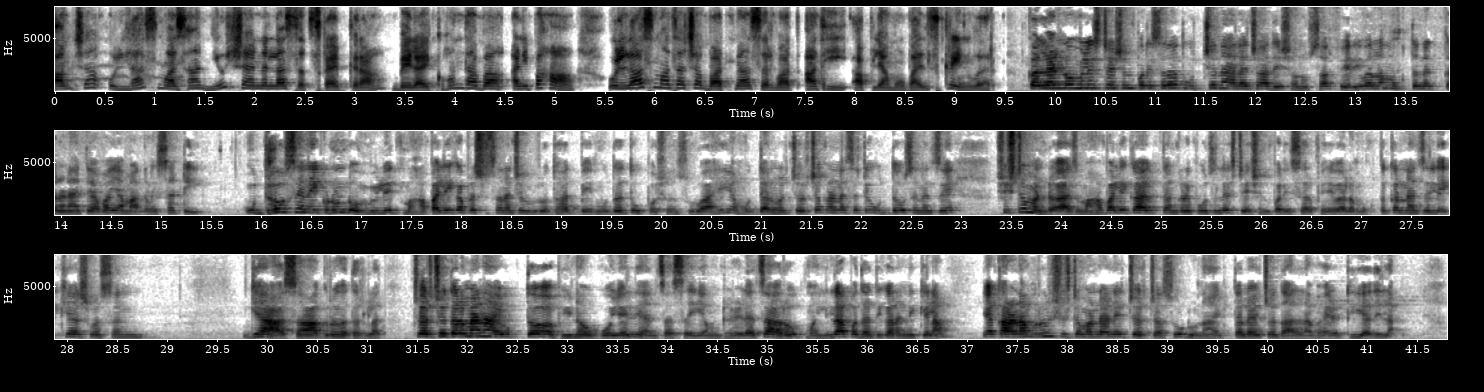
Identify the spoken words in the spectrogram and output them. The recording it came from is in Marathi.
आमच्या उल्हास माझा न्यूज चॅनलला सबस्क्राईब करा बेल आयकॉन दाबा आणि पहा उल्हास माझाच्या बातम्या सर्वात आधी आपल्या मोबाईल स्क्रीनवर. कल्याण डोंबिवली स्टेशन परिसरात उच्च न्यायालयाच्या आदेशानुसार फेरीवाला मुक्त न- करण्यात यावा या मागणीसाठी उद्धव सेनेकडून डोंबिवलीत महापालिका प्रशासनाच्या विरोधात बेमुदत उपोषण सुरू आहे. या मुद्द्यांवर चर्चा करण्यासाठी उद्धव सेनेचे शिष्टमंडळ आज महापालिका आयुक्तांकडे पोहोचले. स्टेशन परिसर फेरीवाला मुक्त करण्याचे लेखी आश्वासन घ्या असा आग्रह धरला. चर्चेदरम्यान आयुक्त अभिनव गोयल यांचा संयम ढळल्याचा आरोप महिला पदाधिकाऱ्यांनी केला. या कारणावरून शिष्टमंडळाने चर्चा सोडून आयुक्तालयाच्या दालनाबाहेर ठिय्या दिला.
